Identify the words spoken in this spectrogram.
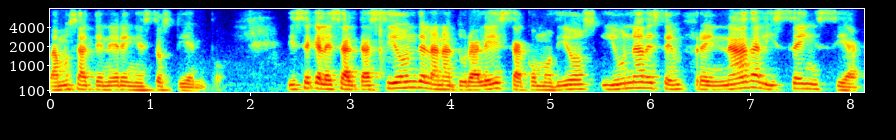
vamos a tener en estos tiempos. Dice que la exaltación de la naturaleza como Dios y una desenfrenada licencia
